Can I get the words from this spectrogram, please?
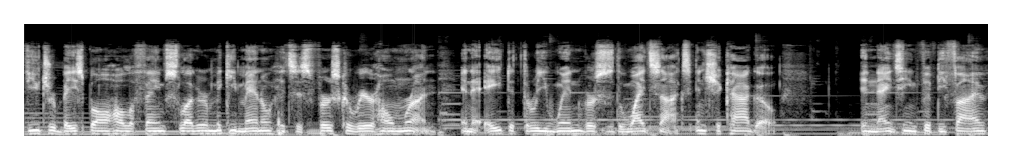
future Baseball Hall of Fame slugger Mickey Mantle hits his first career home run in an 8 3 win versus the White Sox in Chicago in 1955,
